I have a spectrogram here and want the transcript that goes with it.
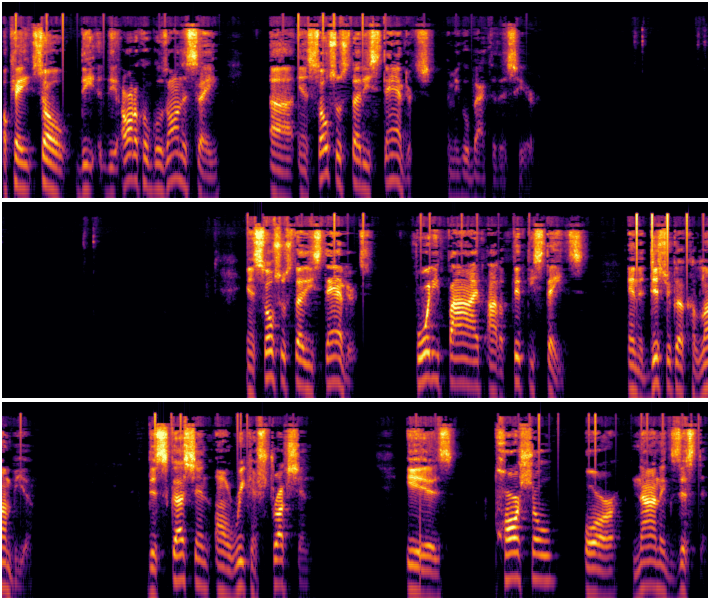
Okay, so the, the article goes on to say uh, in social studies standards, let me go back to this here. In social studies standards, 45 out of 50 states in the District of Columbia, discussion on Reconstruction is partial or non existent.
